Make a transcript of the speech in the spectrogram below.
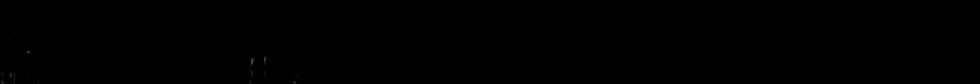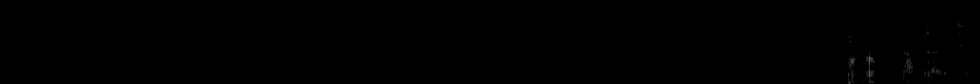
들린 소리. 방금 소리. 방금은 남자였어.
